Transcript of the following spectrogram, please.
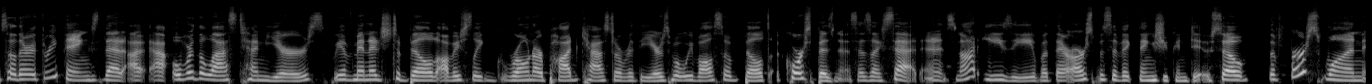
So there are three things that I, over the last 10 years, we have managed to build, obviously grown our podcast over the years, but we've also built a course business, as I said. And it's not easy, but there are specific things you can do. So the first one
